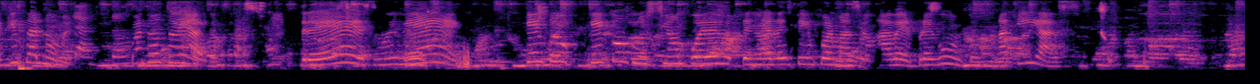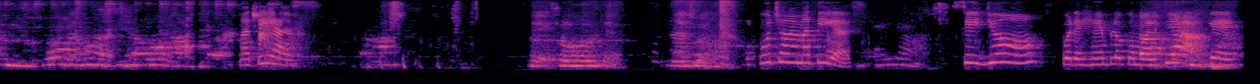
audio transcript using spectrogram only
Aquí está el número. ¿Cuántos estudiantes? Tres, muy bien. ¿Qué, conclusión puedes obtener de esta información? A ver, pregunto. Matías. Matías. Escúchame, Matías. Si yo, por ejemplo, como les expliqué,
